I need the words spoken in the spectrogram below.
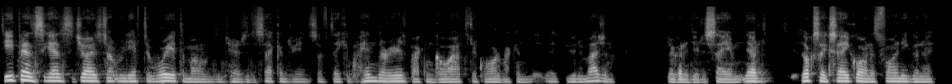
Defense against the Giants don't really have to worry at the moment in terms of the secondary and stuff. They can pin their ears back and go after the quarterback, and eh, like you would imagine, they're going to do the same. Now, it looks like Saquon is finally going to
